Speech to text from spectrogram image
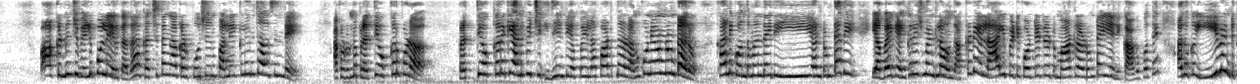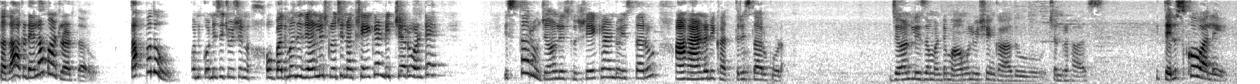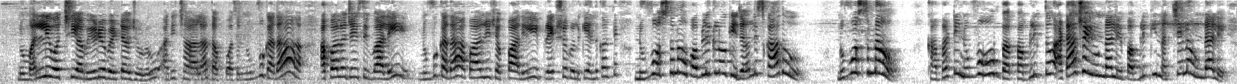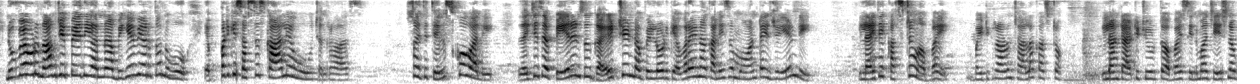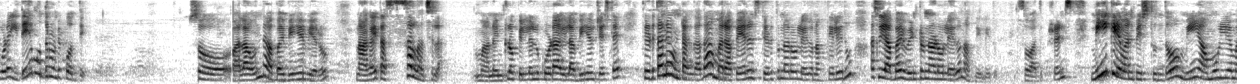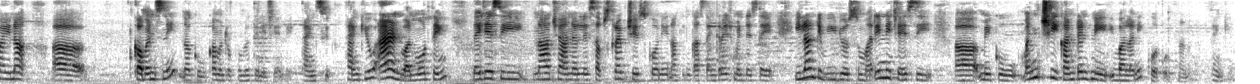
అక్కడి నుంచి వెళ్ళిపోలేరు కదా. ఖచ్చితంగా అక్కడ కూర్చొని పల్లెకలించాల్సిందే అక్కడ ఉన్న ప్రతి ఒక్కరు కూడా ప్రతి ఒక్కరికి అనిపించి ఇదేంటి అబ్బాయి ఇలా పాడుతున్నాడు? అనుకునే ఉండి ఉంటారు. కానీ కొంతమంది అయితే ఈ అంటుంటుంది ఈ అబ్బాయికి ఎంకరేజ్మెంట్లా ఉంది. అక్కడే లాగి పెట్టి కొట్టేటట్టు మాట్లాడుంటే అయ్యేది కాకపోతే అదొక ఈవెంట్ కదా అక్కడ ఎలా మాట్లాడతారు? తప్పదు. కొన్ని కొన్ని సిచ్యువేషన్ ఒక పది మంది జర్నలిస్టులు వచ్చి నాకు షేక్ హ్యాండ్ ఇచ్చారు అంటే ఇస్తారు. జర్నలిస్టులు షేక్ హ్యాండ్ ఇస్తారు. ఆ హ్యాండ్ని కత్తిరిస్తారు కూడా. జర్నలిజం అంటే మామూలు విషయం కాదు చంద్రహాస్. ఇది తెలుసుకోవాలి. నువ్వు మళ్ళీ వచ్చి ఆ వీడియో పెట్టావు చూడు అది చాలా తప్పు. అసలు నువ్వు కదా అపాలజైస్ ఇవ్వాలి. నువ్వు కదా అపాలజీ చెప్పాలి ప్రేక్షకులకి. ఎందుకంటే నువ్వు వస్తున్నావు పబ్లిక్లోకి జర్నలిస్ట్ కాదు. నువ్వు వస్తున్నావు. కాబట్టి నువ్వు పబ్లిక్తో అటాచ్ అయి ఉండాలి. పబ్లిక్కి నచ్చేలా ఉండాలి. నువ్వెవడు నాకు చెప్పేది అన్న బిహేవియర్తో నువ్వు ఎప్పటికీ సక్సెస్ కాలేవు చంద్రహాస్. సో అయితే తెలుసుకోవాలి. దయచేసి ఆ పేరెంట్స్ గైడ్ చేయండి ఆ పిల్లోడికి. ఎవరైనా కనీసం మానిటైజ్ చేయండి. ఇలా అయితే కష్టం అబ్బాయి. బయటికి రావడం చాలా కష్టం. ఇలాంటి యాటిట్యూడ్తో అబ్బాయి సినిమా చేసినా కూడా ఇదే ముద్ర ఉండిపోద్ది. సో అలా ఉంది అబ్బాయి బిహేవియరు నాకైతే అస్సలు నచ్చలే. మన ఇంట్లో పిల్లలు కూడా ఇలా బిహేవ్ చేస్తే తిడతానే ఉంటాం కదా. మరి ఆ పేరెంట్స్ తిడుతున్నారో లేదో నాకు తెలియదు అసలు ఈ అబ్బాయి వింటున్నాడో లేదో నాకు తెలియదు సో అది ఫ్రెండ్స్ మీకేమనిపిస్తుందో మీ అమూల్యమైన కమెంట్స్ని నాకు కామెంట్ రూపంలో తెలియజేయండి. Thanks thank you and one more thing దయచేసి నా ఛానల్ని సబ్స్క్రైబ్ చేసుకొని నాకు ఇంకా ఎంకరేజ్మెంట్ ఇస్తే ఇలాంటి వీడియోస్ మరిన్ని చేసి మీకు మంచి కంటెంట్ని ఇవ్వాలని కోరుకుంటున్నాను. Thank you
